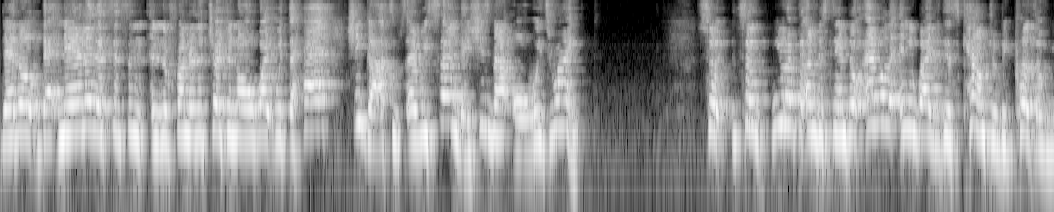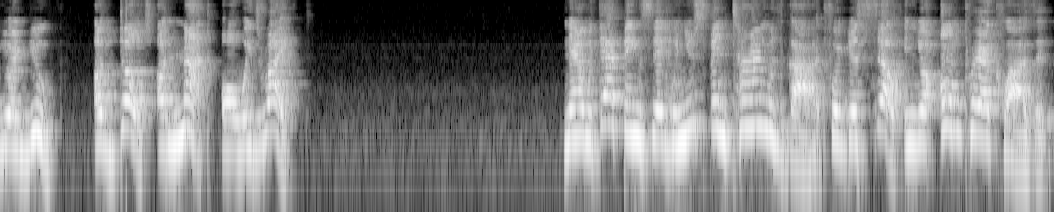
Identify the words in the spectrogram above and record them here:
That old, that nana that sits in, in the front of the church in all white with the hat, she gossips every Sunday. She's not always right. So so you have to understand, don't ever let anybody discount you because of your youth. Adults are not always right. Now, with that being said, when you spend time with God for yourself in your own prayer closet,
